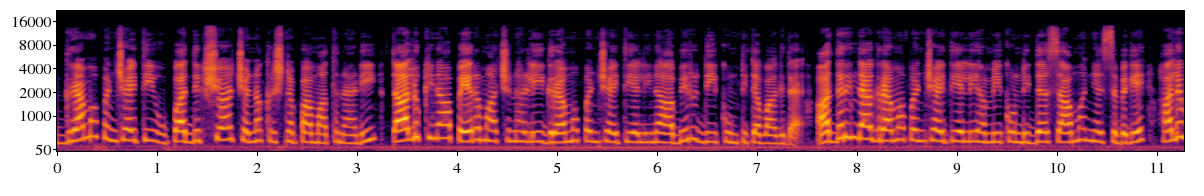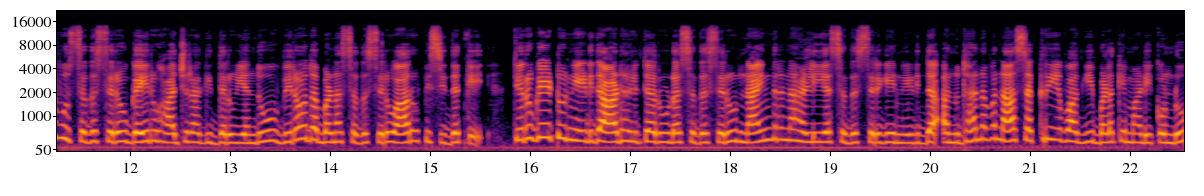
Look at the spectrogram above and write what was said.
ಗ್ರಾಮ ಪಂಚಾಯಿತಿ ಉಪಾಧ್ಯಕ್ಷ ಚನ್ನಕೃಷ್ಣಪ್ಪ ಮಾತನಾಡಿ, ತಾಲೂಕಿನ ಪೇರಮಾಚನಹಳ್ಳಿ ಗ್ರಾಮ ಪಂಚಾಯಿತಿಯಲ್ಲಿನ ಅಭಿವೃದ್ಧಿ ಕುಂಠಿತವಾಗಿದೆ. ಆದ್ದರಿಂದ ಗ್ರಾಮ ಪಂಚಾಯಿತಿಯಲ್ಲಿ ಹಮ್ಮಿಕೊಂಡಿದ್ದ ಸಾಮಾನ್ಯ ಸಭೆಗೆ ಹಲವು ಸದಸ್ಯರು ಗೈರು ಹಾಜರಾಗಿದ್ದರು ಎಂದು ವಿರೋಧ ಬಣ ಸದಸ್ಯರು ಆರೋಪಿಸಿದ್ದಕ್ಕೆ ತಿರುಗೇಟು ನೀಡಿದ ಆಡಳಿತ ರೂಢ ಸದಸ್ಯರು ನಾಯಂದ್ರನಹಳ್ಳಿಯ ಸದಸ್ಯರಿಗೆ ನೀಡಿದ್ದ ಅನುದಾನವನ್ನ ಸಕ್ರಿಯವಾಗಿ ಬಳಕೆ ಮಾಡಿಕೊಂಡು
